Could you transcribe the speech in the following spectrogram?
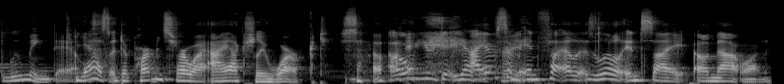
Bloomingdale's. Yes, a department store where I actually worked. So Oh, I- you did. Yeah, I have that's some right. info, a little insight on that one.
